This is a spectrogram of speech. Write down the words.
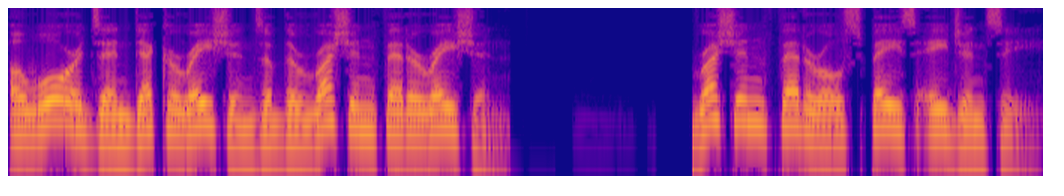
Awards and decorations of the Russian Federation Russian Federal Space Agency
